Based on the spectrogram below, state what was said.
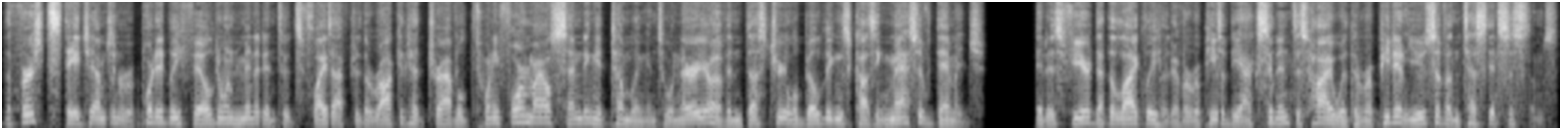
The first stage engine reportedly failed one minute into its flight after the rocket had traveled 24 miles sending it tumbling into an area of industrial buildings causing massive damage. It is feared that the likelihood of a repeat of the accident is high with the repeated use of untested systems.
